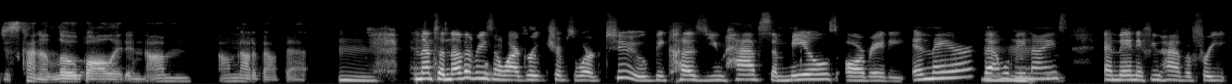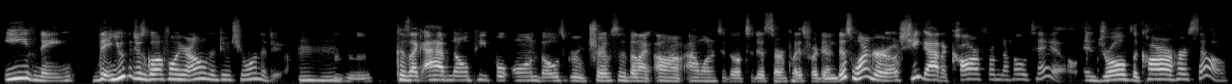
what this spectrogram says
just kind of lowball it, and I'm I'm not about that. Mm. And that's another reason why group trips work too, because you have some meals already in there that mm-hmm. will be mm-hmm. nice. And then if you have a free evening, then you can just go off on your own and do what you want to do. Mm-hmm. Mm-hmm. Cause like I have known people on those group trips have been like, oh, I wanted to go to this certain place for dinner. This one girl, she got a car from the hotel and drove the car herself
